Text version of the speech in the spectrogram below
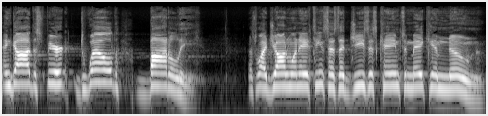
and God the Spirit dwelled bodily. That's why John 1:18 says that Jesus came to make him known.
